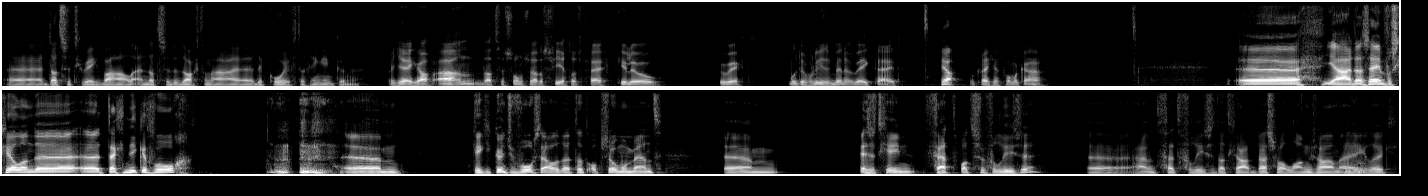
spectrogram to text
Eh, dat ze het gewicht behalen en dat ze de dag daarna eh, de kooi of de ring in kunnen. Want jij gaf aan dat ze soms wel eens 4 tot 5 kilo gewicht moeten verliezen binnen een week tijd. Ja. Hoe krijg je dat voor elkaar? Eh, ja, daar zijn verschillende technieken voor. Ehm, kijk, je kunt je voorstellen dat dat op zo'n moment ehm, is het geen vet wat ze verliezen. Hè, want vet verliezen dat gaat best wel langzaam Mhm. eigenlijk.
